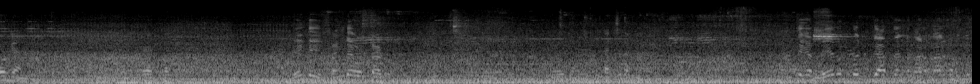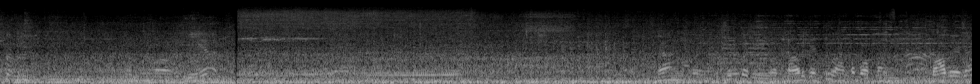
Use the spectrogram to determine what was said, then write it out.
ఓకే ఏంటి? సండే ఉంటాడు ఖచ్చితంగా అంతేగా జాగ్రత్తగా మరణాలు కూడా చూస్తాడు. చెప్పదు తాడు కట్టి వంట పోతాను బాబాయ్గా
